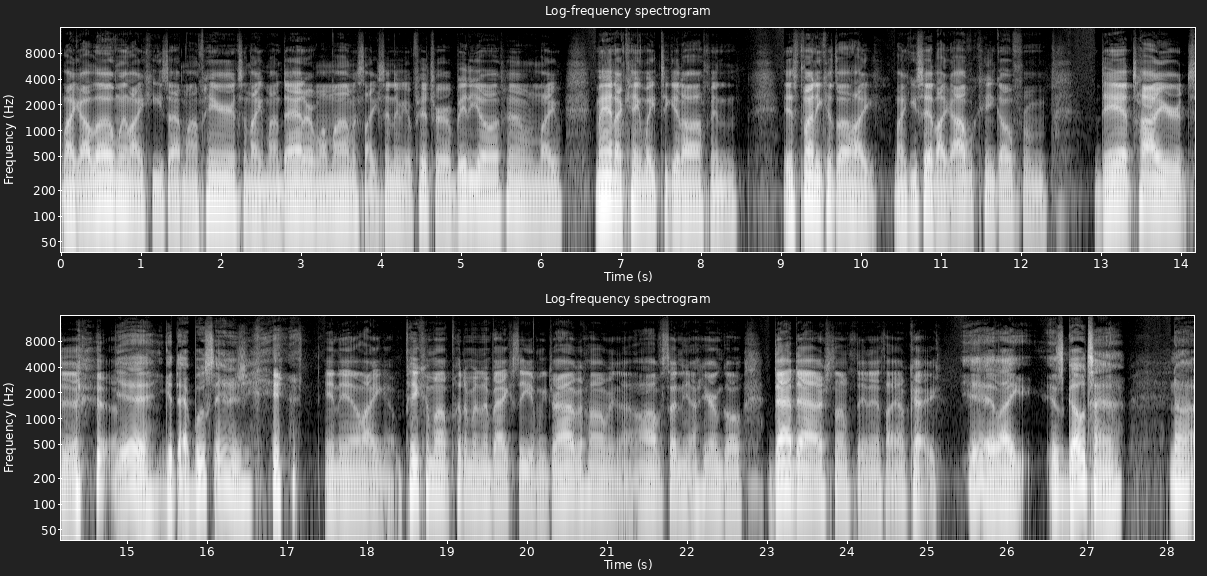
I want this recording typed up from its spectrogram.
like I love when like he's at my parents and like my dad or my mom is like sending me a picture or video of him. I'm like, man, I can't wait to get off. And it's funny because uh, like like you said, like I can go from dead tired to yeah, get that boost of energy. and then like pick him up, put him in the back seat, and we drive it home, and uh, all of a sudden I hear him go "dada" or something. And it's like okay, yeah, like it's go time. No,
